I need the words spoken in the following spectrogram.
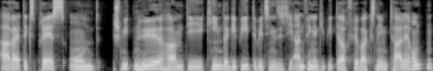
Arbeit Express und Schmittenhöhe haben die Kindergebiete bzw. die Anfängergebiete auch für Erwachsene im Tal herunten.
